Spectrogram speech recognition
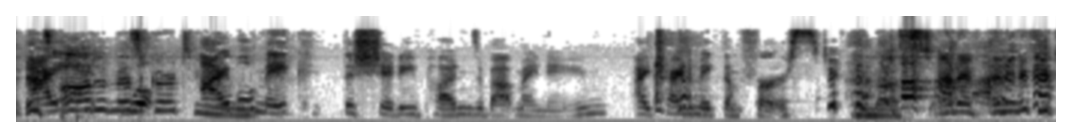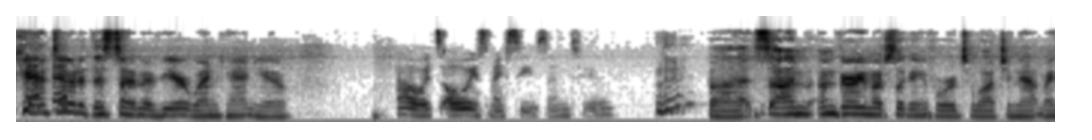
It's autumn as a will, cartoon. I will make the shitty puns about my name. I try to make them first. you must. And if, I mean, if you can't do it at this time of year, when can you? Oh, it's always my season too. But so I'm I'm very much looking forward to watching that. My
